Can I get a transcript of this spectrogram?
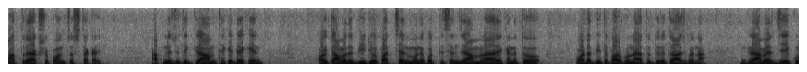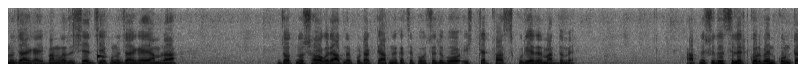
মাত্র একশো পঞ্চাশ টাকায়। আপনি যদি গ্রাম থেকে দেখেন হয়তো আমাদের ভিডিও পাচ্ছেন, মনে করতেছেন যে আমরা এখানে তো অর্ডার দিতে পারব না, এত দূরে তো আসবে না। গ্রামের যে কোনো জায়গায়, বাংলাদেশের যে কোনো জায়গায় আমরা যত্ন সহকারে আপনার প্রোডাক্টটি আপনার কাছে পৌঁছে দেবো স্টেট ফাস্ট কুরিয়ারের মাধ্যমে। আপনি শুধু সিলেক্ট করবেন কোনটা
